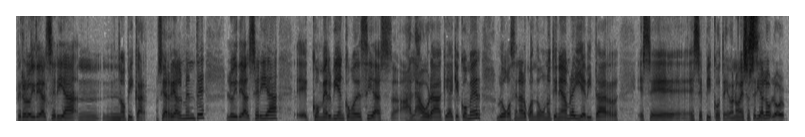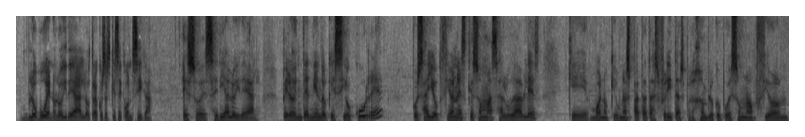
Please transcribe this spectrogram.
Pero lo ideal sería mm, no picar. O sea, realmente lo ideal sería eh, comer bien, como decías, a la hora que hay que comer, luego cenar cuando uno tiene hambre y evitar ese, ese picoteo, ¿no? Eso sería Sí. lo, lo- lo bueno, lo ideal. Otra cosa es que se consiga. Eso es, sería lo ideal. Pero entendiendo que si ocurre, pues hay opciones que son más saludables que, bueno, que unas patatas fritas, por ejemplo, que puede ser una opción.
